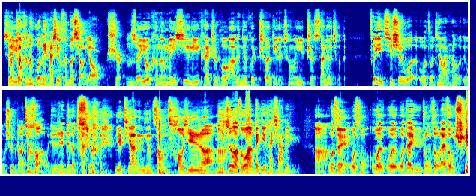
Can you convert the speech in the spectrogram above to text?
所以他可能国内还是有很多小妖。是，所以有可能梅西离开之后，阿根廷会彻底的成为一支三流球队。所以其实我我昨天晚上我我睡不着觉啊，我就认真的判断，你就替阿根廷操操心是吧？你知道昨晚北京还下着雨啊？我从我从我我我在雨中走来走去，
